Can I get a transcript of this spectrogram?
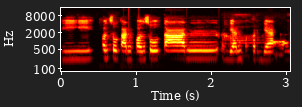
di konsultan-konsultan, pekerjaan-pekerjaan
